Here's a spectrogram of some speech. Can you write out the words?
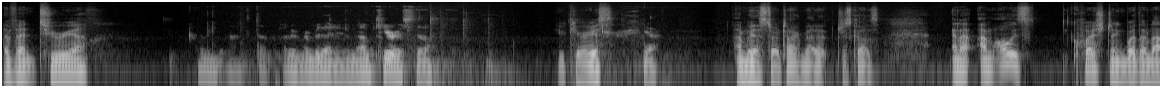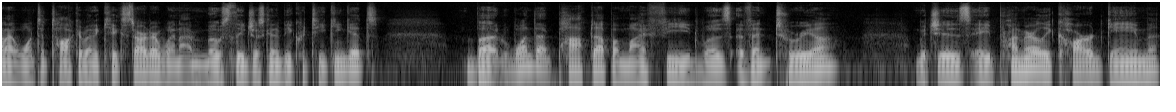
Aventuria. I, mean, I don't I don't remember that. I'm curious though. You're curious? Yeah. I'm going to start talking about it just because. And I, I'm always questioning whether or not I want to talk about a Kickstarter when I'm mostly just going to be critiquing it. But one that popped up on my feed was Aventuria, which is a primarily card game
